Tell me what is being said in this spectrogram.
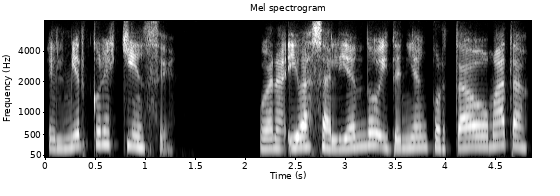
el miércoles 15. Bueno, iba saliendo y tenían cortado mata.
